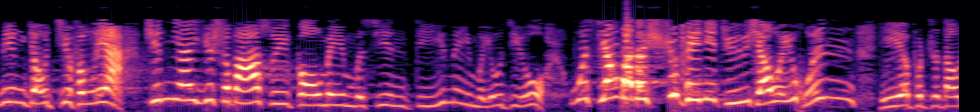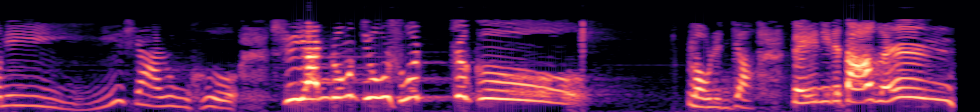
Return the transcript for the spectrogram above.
名叫季凤莲，今年一十八岁，高眉没心，低眉没有救。我想把她许配你，举下为婚，也不知道你意下如何。徐延忠就说这个。老人家对你的大恩，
